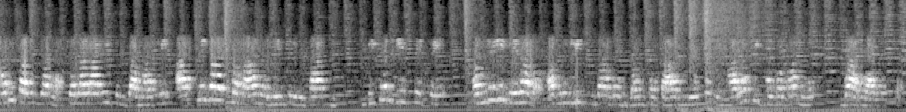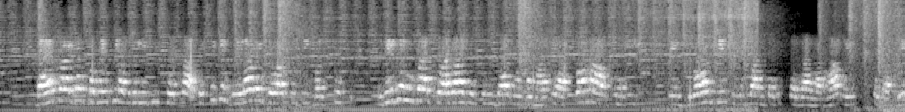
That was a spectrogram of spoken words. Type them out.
ધારી તાલુકાના ચલાલાની જનતામાંથી આશીર્વાદ સમાન રેલવે વિભાગની મીટર ગેજ છે અમરેલી વેરાવળ અમરેલી જુનાગઢ બંધ થતા લોકોને હાલાકી સમયથી અમરેલીથી સોમનાથ એટલે કે વેરાવળ જવા સુધી વર્ષોથી રેલવે વિભાગ દ્વારા સુવિધા લોકો માટે આપવામાં આવતી હતી તે બ્રોડગેજ રૂપાંતરિત કરવામાં આવે છેલ્લા બે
